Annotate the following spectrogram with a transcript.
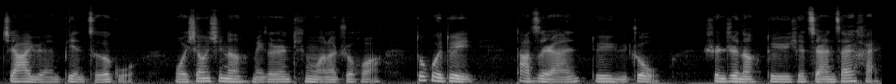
家园变泽国”。我相信呢，每个人听完了之后啊，都会对大自然、对于宇宙，甚至呢对于一些自然灾害，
